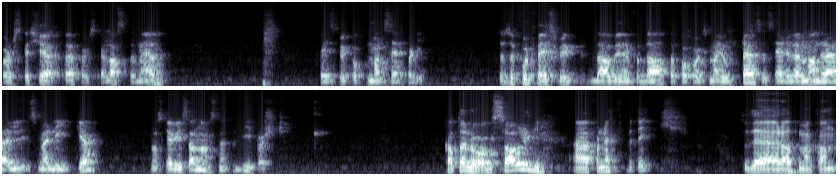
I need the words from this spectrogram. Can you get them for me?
folk skal kjøpe, folk skal laste ned. Facebook optimaliserer for de. Så så fort Facebook da begynner å få data på folk som har gjort det, så ser de hvem andre er, som er like. Nå skal jeg vise annonsene til de først. Katalogsalg er for nettbutikk. Så det er at man kan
